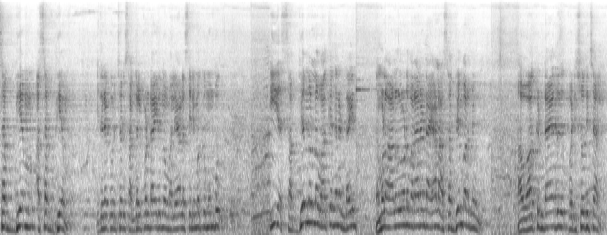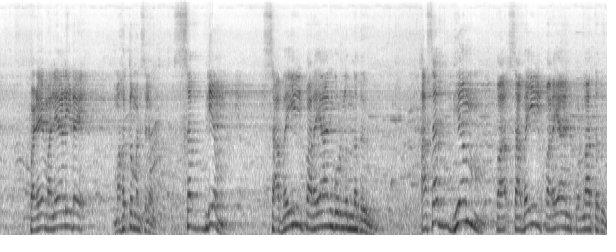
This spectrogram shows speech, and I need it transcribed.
സഭ്യം അസഭ്യം. ഇതിനെക്കുറിച്ചൊരു സങ്കല്പം ഉണ്ടായിരുന്നു മലയാള സിനിമക്ക് മുമ്പ്. ഈ സഭ്യം എന്നുള്ള വാക്ക് എങ്ങനെ ഉണ്ടായി? നമ്മൾ ആളുകളോട് പറയാറുണ്ട് അയാൾ അസഭ്യം പറഞ്ഞു. ആ വാക്കുണ്ടായത് പരിശോധിച്ചാൽ പഴയ മലയാളിയുടെ മഹത്വം മനസ്സിലാവും. സഭ്യം സഭയിൽ പറയാൻ കൊള്ളുന്നത്. അസഭ്യം സഭയിൽ പറയാൻ കൊള്ളാത്തത്.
